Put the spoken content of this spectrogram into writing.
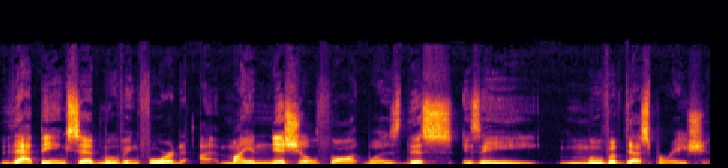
That being said, moving forward, uh, my initial thought was this is a move of desperation.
